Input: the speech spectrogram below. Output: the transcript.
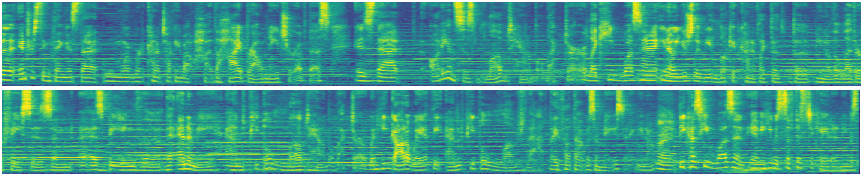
The interesting thing is that when we're kind of talking about the highbrow nature of this, is that audiences loved Hannibal Lecter. Like he wasn't, you know, usually we look at kind of like the the you know the leather faces and as being the the enemy, and people loved Hannibal Lecter. When he got away at the end, people loved that. They thought that was amazing, you know, Right. because he wasn't. I mean, he was sophisticated and he was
